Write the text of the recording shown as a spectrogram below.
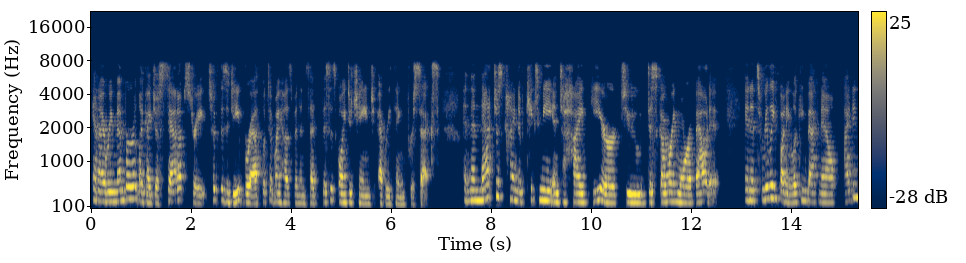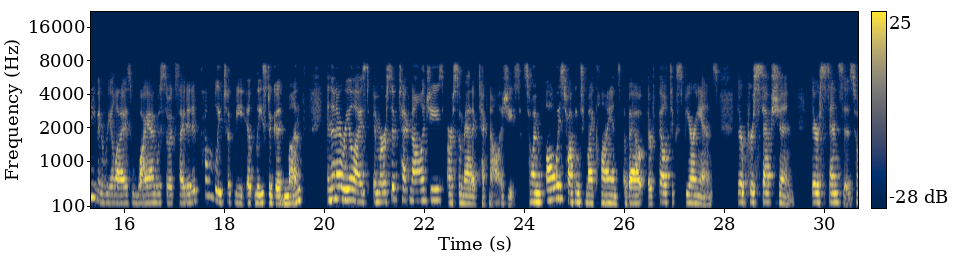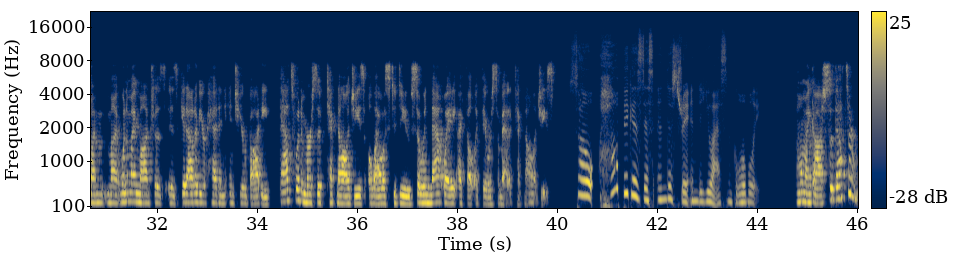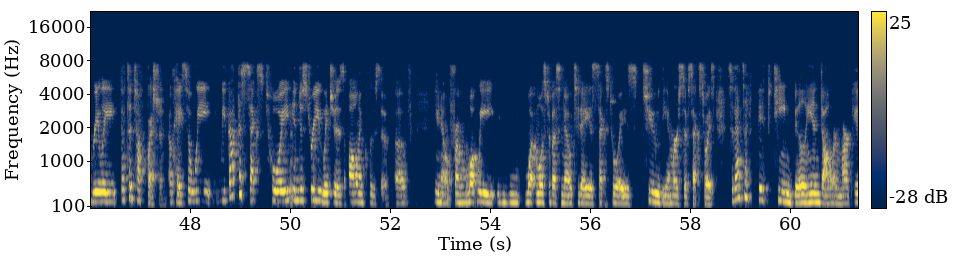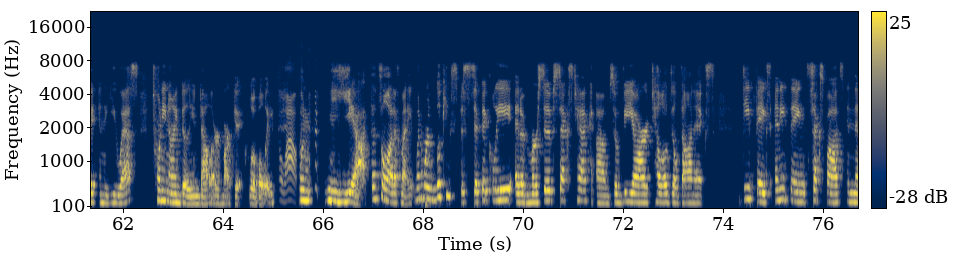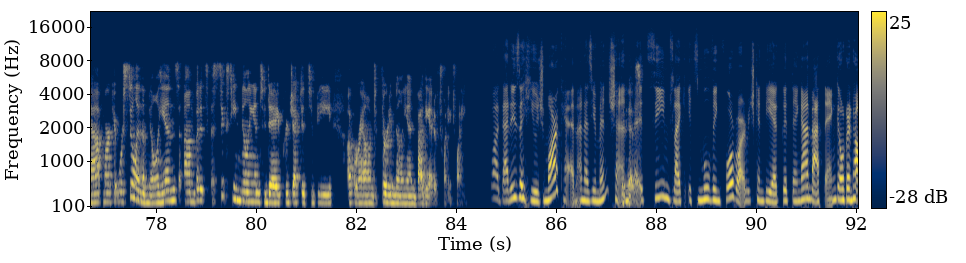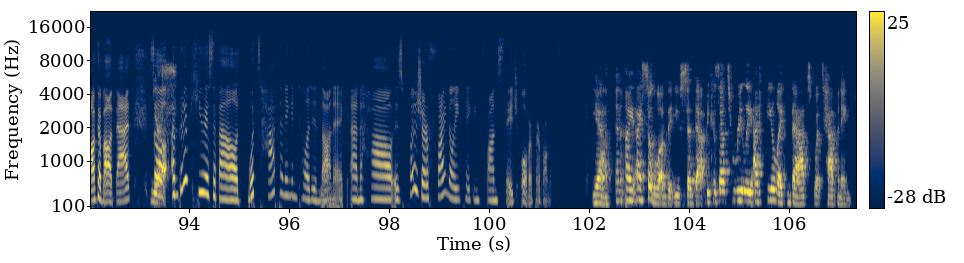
And I remember, like, I just sat up straight, took this deep breath, looked at my husband, and said, This is going to change everything for sex. And then that just kind of kicked me into high gear to discovering more about it. And it's really funny looking back now, I didn't even realize why I was so excited. It probably took me at least a good month. And then I realized immersive technologies are somatic technologies. So I'm always talking to my clients about their felt experience, their perception, their senses. So I'm my one of my mantras is get out of your head and into your body. That's what immersive technologies allow us to do. So in that way, I felt like they were somatic technologies. So, how big is this industry in the US and globally? Oh my gosh. So that's a really that's a tough question. Okay, so we we've got the sex toy industry which is all inclusive of you know from what we what most of us know today is sex toys to the immersive sex toys. So that's a 15 billion dollar market in the US 29 billion dollar market globally. Oh wow. When, yeah that's a lot of money. When we're looking specifically at immersive sex tech um, so VR teledildonics deep fakes, anything, sex bots in that market, we're still in the millions, um, but it's a 16 million today, projected to be up around 30 million by the end of 2020. Wow, that is a huge market. And as you mentioned, it, it, seems like it's moving forward, which can be a good thing and bad thing. And We're going to talk about that. So yes. I'm kind of curious about what's happening in teledildonic and how is pleasure finally taking front stage over performance? Yeah. And I, I so love that you said that because that's really, I feel like that's what's happening.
